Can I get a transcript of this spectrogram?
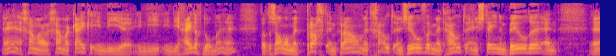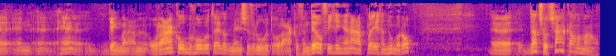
hè, ga, maar, ga maar kijken in die, uh, in die, in die heiligdommen. Hè. Dat is allemaal met pracht en praal, met goud en zilver, met houten en stenen beelden. En, uh, en hè, denk maar aan een orakel bijvoorbeeld. Hè, dat mensen vroeger het orakel van Delphi gingen raadplegen, noem maar op. dat soort zaken allemaal.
